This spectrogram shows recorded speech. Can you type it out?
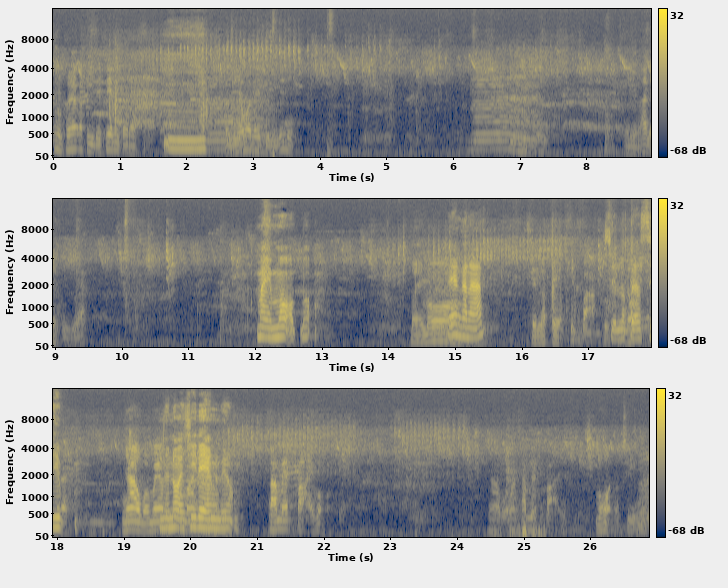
อืมเพิ่นก็ตีได้เส้นตัวละอืมตัวนี้ยังบ่ได้ตีอยู่นี่ตัวนี้บ่ทันได้ตีแล้วไม่เหมาะบ่ใบหม้อแพงขนาดเส้นละแปดสิบบาทเส้นละแปดสิบเงาบ่แม่นน้อยๆสีแดงพี่น้องสามเมตรปลายบ่เงาประมาณสามเมตรปลาย เหมาะจากสี่เมตร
